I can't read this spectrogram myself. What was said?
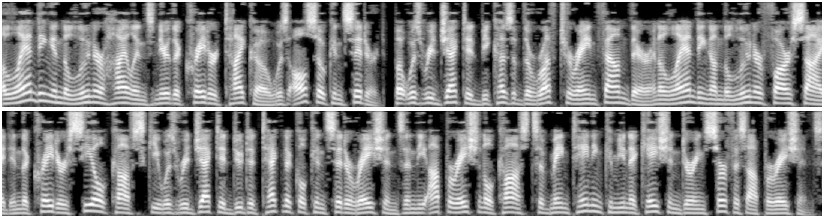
A landing in the lunar highlands near the crater Tycho was also considered, but was rejected because of the rough terrain found there and a landing on the lunar far side in the crater Tsiolkovsky was rejected due to technical considerations and the operational costs of maintaining communication during surface operations.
